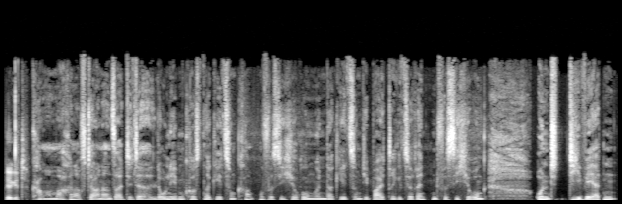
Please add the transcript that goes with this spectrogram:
Birgit. Kann man machen. Auf der anderen Seite der Lohnnebenkosten, da geht es um Krankenversicherungen, da geht es um die Beiträge zur Rentenversicherung. Und die werden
